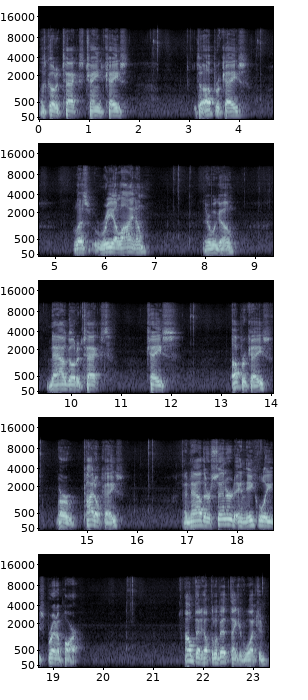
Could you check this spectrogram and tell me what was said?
Let's go to text, change case to uppercase. Let's realign them. There we go. Now go to text, case, uppercase, or title case. And now they're centered and equally spread apart. I hope that helped a little bit. Thank you for watching.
